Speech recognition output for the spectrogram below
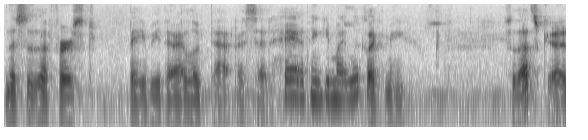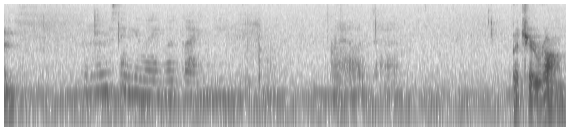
This is the first baby that I looked at, and I said, "Hey, I think he might look like me." So that's good. But I was thinking they looked like me when I looked at it. But you're wrong.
